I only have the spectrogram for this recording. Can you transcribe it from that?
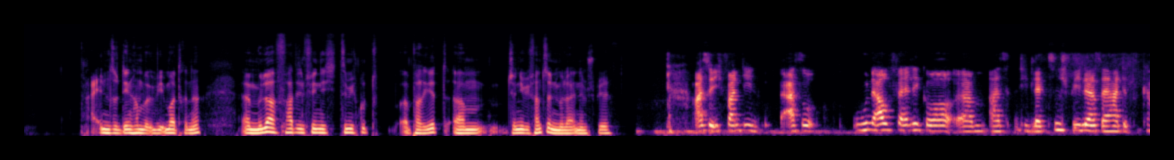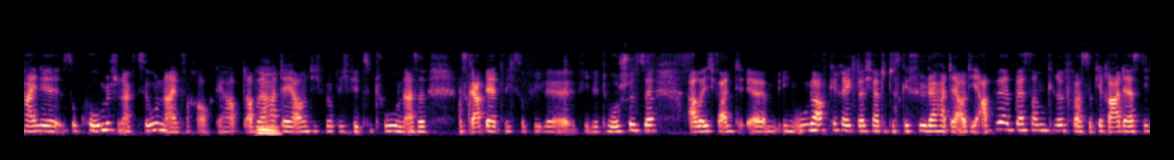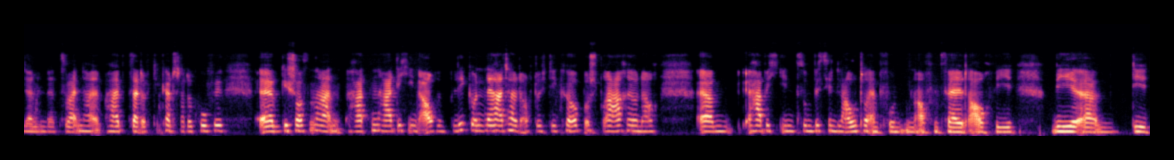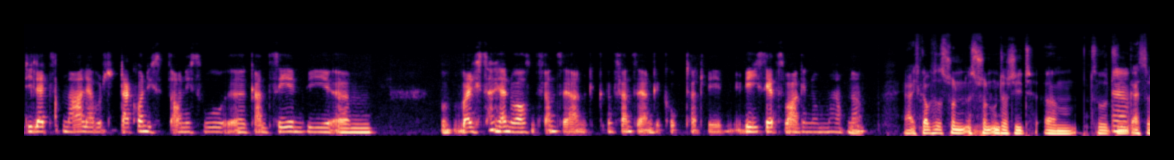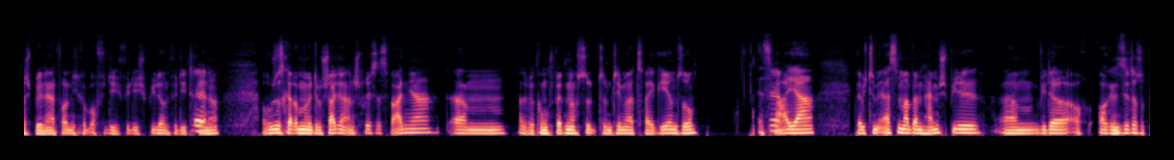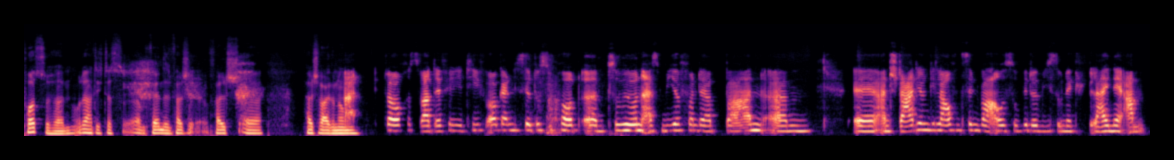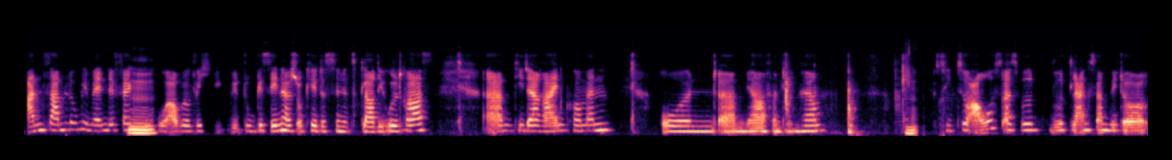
ein so Ding haben wir irgendwie immer drinne. Äh, Müller hat ihn, finde ich, ziemlich gut äh, pariert. Ähm, Jenny, wie fandst du den Müller in dem Spiel? Also ich fand ihn, also unauffälliger ähm, als die letzten Spiele. Also er hat jetzt keine so komischen Aktionen einfach auch gehabt, aber mhm. er hatte ja auch nicht wirklich viel zu tun. Also es gab ja jetzt nicht so viele, viele Torschüsse, aber ich fand ähm, ihn unaufgeregter. Ich hatte das Gefühl, da hat er auch die Abwehr besser im Griff. Also gerade erst die dann in der zweiten Halbzeit auf die Kurve äh, geschossen hatten, hatte ich ihn auch im Blick und er hat halt auch durch die Körpersprache und auch ähm, habe ich ihn so ein bisschen lauter empfunden auf dem Feld auch wie, wie ähm, die, die letzten Male, aber da konnte ich es jetzt auch nicht so äh, ganz sehen, wie ähm, weil ich es ja nur aus dem Fernseher, im Fernseher angeguckt hat, wie, wie ich es jetzt wahrgenommen habe. Ne? Ja, ich glaube, es ist schon, ist schon ein Unterschied ähm, zu, zu ja. den Geisterspielen einfach und ich glaube auch für die, für die Spieler und für die Trainer. Ja. Aber wo du es gerade auch mal mit dem Stadion ansprichst, es waren ja, ähm, also wir kommen später noch zu, zum Thema 2G und so. Es ja. war ja glaube ich, zum ersten Mal beim Heimspiel ähm, wieder auch organisierter Support zu hören, oder hatte ich das äh, im Fernsehen falsch, falsch, äh, falsch wahrgenommen? Ah, doch, es war definitiv organisierter Support äh, zu hören, als wir von der Bahn ähm, äh, ans Stadion gelaufen sind, war auch so wieder wie so eine kleine Ansammlung im Endeffekt, mhm. wo, wo, auch wirklich du gesehen hast, okay, das sind jetzt klar die Ultras, ähm, die da reinkommen. Und ähm, ja, von dem her Mhm. Sieht so aus, als wird, wird langsam wieder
